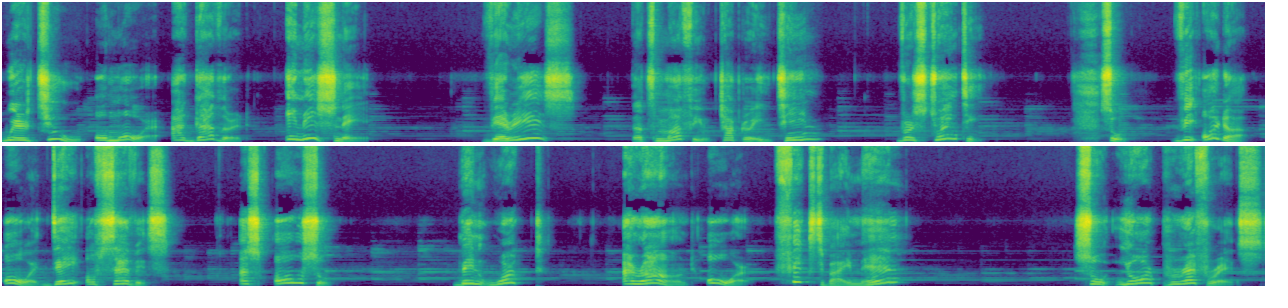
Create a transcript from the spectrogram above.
Where two or more are gathered in his name, there is. That's Matthew chapter 18, verse 20. So, the order or day of service has also been worked around or fixed by man. So your preference,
